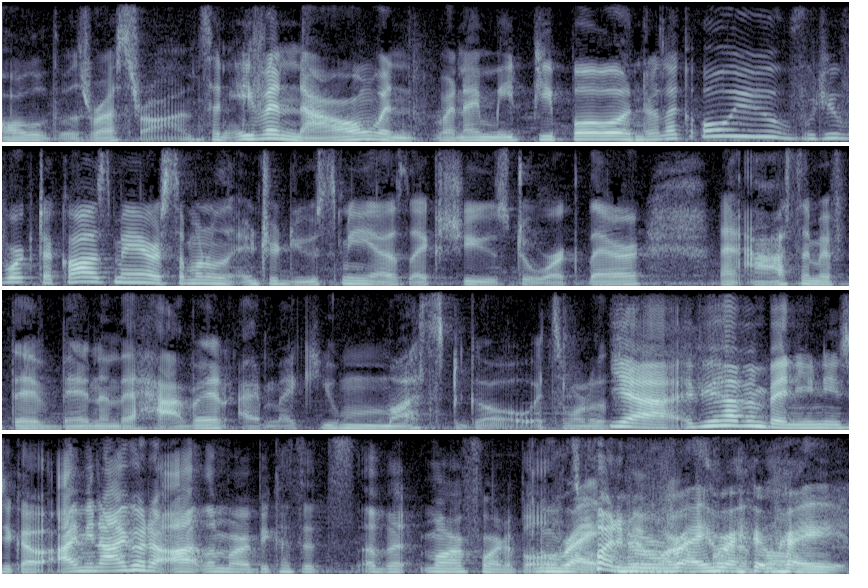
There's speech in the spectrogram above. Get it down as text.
all of those restaurants, and even now, when when I meet people and they're like, "Oh, you you've worked at Cosme," or someone will introduce me as like she used to work there, and I ask them if they've been and they haven't, I'm like, "You must go. It's one of the Yeah, if you haven't been, you need to go. I mean, I go to Atla more because it's a bit more affordable. Right, quite a bit more right, right, affordable. right."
